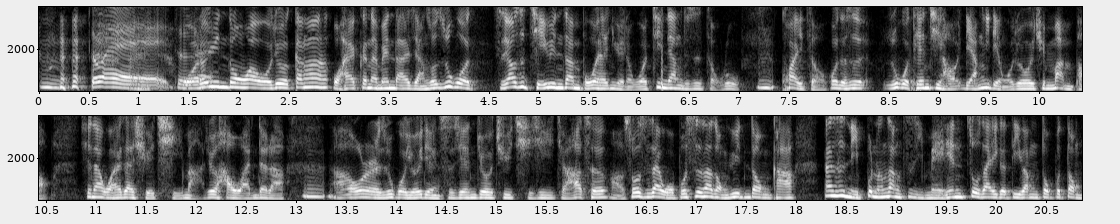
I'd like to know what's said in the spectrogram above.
嗯，对。我的运动话，我就刚刚我还跟那边大家讲说，如果只要是捷运站不会很远的，我尽量就是走路，嗯，快走，或者是如果天气好凉一点，我就会去慢跑。现在我还在学骑马，就好玩的啦，嗯啊，偶尔如果有一点时间就去骑骑脚踏车啊。说实在，我不是那种运动咖，但是你不能让自己每天坐在一个地方都不动。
